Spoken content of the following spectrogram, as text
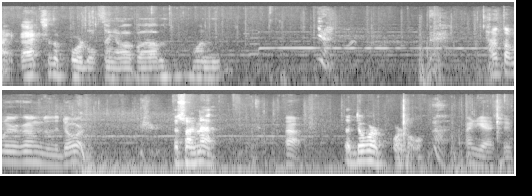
Alright, back to the portal thing up um, above. One. I thought we were going to the door. That's what I meant. Oh, The door portal. I got you.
